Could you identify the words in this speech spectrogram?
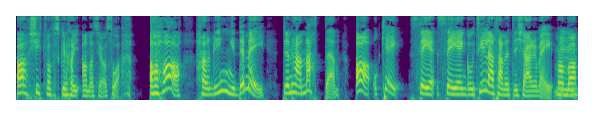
Ah shit varför skulle han annars göra så? Aha, han ringde mig den här natten. Ah okej, säg, säg en gång till att han inte är kär i mig. Man Mm. bara,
